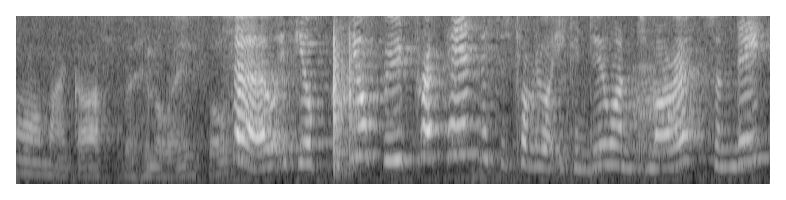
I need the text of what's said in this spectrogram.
Oh my god. The Himalayan salt. So if you're if you're food prepping, this is probably what you can do on tomorrow, Sunday.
